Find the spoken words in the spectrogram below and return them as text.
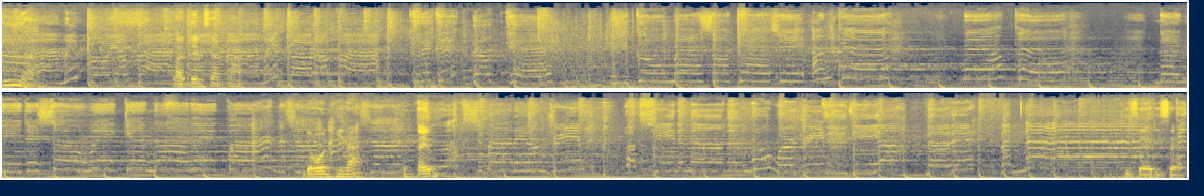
นี่ไง ลายเต้นแซ่บมากโดนทีนะเต็มๆทีเซอร์ทีเซอร์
